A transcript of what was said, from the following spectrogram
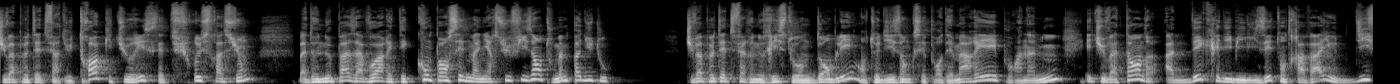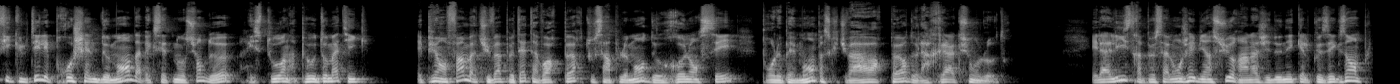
tu vas peut-être faire du troc et tu risques cette frustration bah, de ne pas avoir été compensé de manière suffisante ou même pas du tout. Tu vas peut-être faire une ristourne d'emblée en te disant que c'est pour démarrer, pour un ami, et tu vas tendre à décrédibiliser ton travail ou difficulter les prochaines demandes avec cette notion de ristourne un peu automatique. Et puis enfin, bah, tu vas peut-être avoir peur tout simplement de relancer pour le paiement parce que tu vas avoir peur de la réaction de l'autre. Et la liste, elle peut s'allonger bien sûr, hein. là j'ai donné quelques exemples,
